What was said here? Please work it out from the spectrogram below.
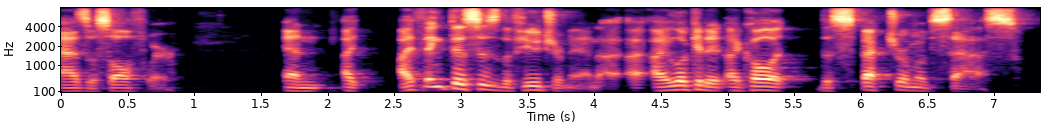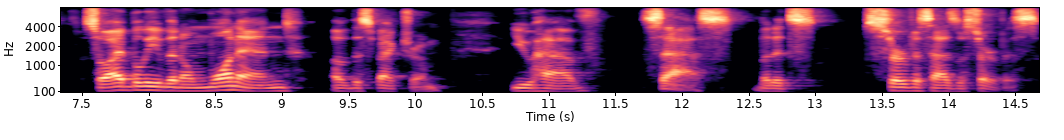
as a software. And I I think this is the future, man. I, I look at it, I call it the spectrum of SaaS. So I believe that on one end of the spectrum, you have SaaS, but it's service as a service.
